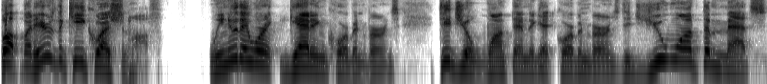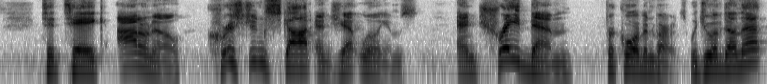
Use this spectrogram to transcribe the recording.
But but here's the key question, Hoff. We knew they weren't getting Corbin Burnes. Did you want them to get Corbin Burnes? Did you want the Mets to take, I don't know, Christian Scott and Jett Williams and trade them for Corbin Burnes? Would you have done that?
